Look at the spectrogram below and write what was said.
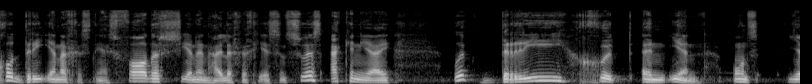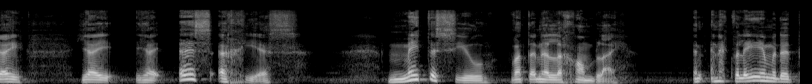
God drie enig is nie. Hy's Vader, Seun en Heilige Gees. En soos ek en jy ook drie goed in een. Ons jy jy jy is 'n gees met 'n siel wat in 'n liggaam bly. En en ek wil hê jy moet dit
